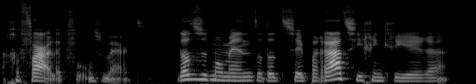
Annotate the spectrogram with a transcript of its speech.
gevaarlijk voor ons werd. Dat is het moment dat het separatie ging creëren,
